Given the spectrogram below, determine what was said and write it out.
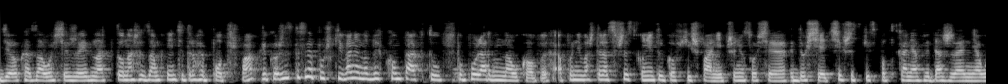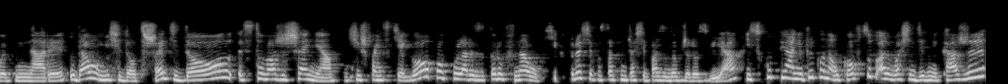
gdzie okazało się, że jednak to nasze zamknięcie trochę potrwa, wykorzystać na poszukiwanie nowych kontaktów popularno-naukowych, a ponieważ teraz wszystko nie tylko w Hiszpanii przeniosło się do sieci, wszystkie spotkania, wydarzenia, webinary, udało mi się dotrzeć do Stowarzyszenia Hiszpańskiego Popularyzatorów Nauki, które się w ostatnim czasie bardzo dobrze rozwija i skupia nie tylko naukowców, ale właśnie dziennikarzy,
